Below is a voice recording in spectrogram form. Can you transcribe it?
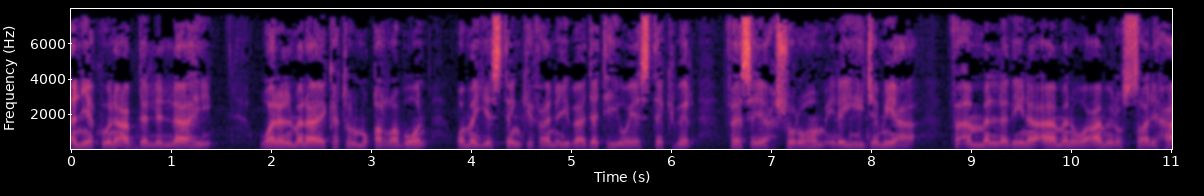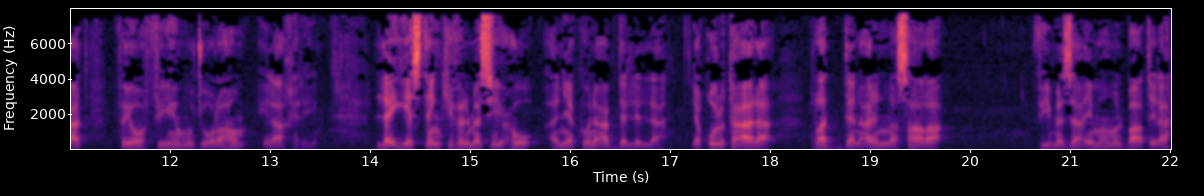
أن يكون عبدا لله ولا الملائكة المقربون ومن يستنكف عن عبادته ويستكبر فسيحشرهم إليه جميعا. فأما الذين آمنوا وعملوا الصالحات فيوفيهم أجورهم إلى آخره. لن يستنكف المسيح أن يكون عبدا لله. يقول تعالى ردا على النصارى في مزاعمهم الباطلة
